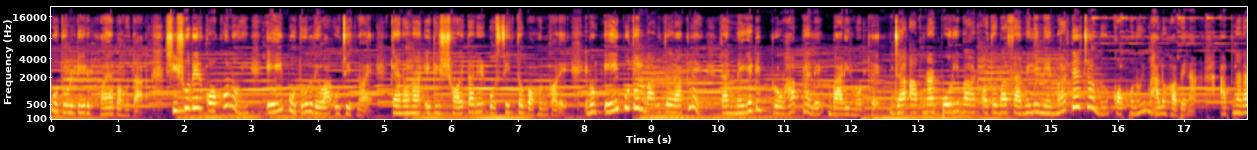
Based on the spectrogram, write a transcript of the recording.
পুতুলটির ভয়াবহতা। শিশুদের কখনোই এই পুতুল দেওয়া উচিত নয়, কেননা এটি শয়তানের অস্তিত্ব বহন করে এবং এই পুতুল বাড়িতে রাখলে তার নেগেটিভ প্রভাব ফেলে বাড়ির মধ্যে, যা আপনার পরিবার অথবা ফ্যামিলি মেম্বারদের জন্য কখনোই ভালো হবে না। আপনারা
